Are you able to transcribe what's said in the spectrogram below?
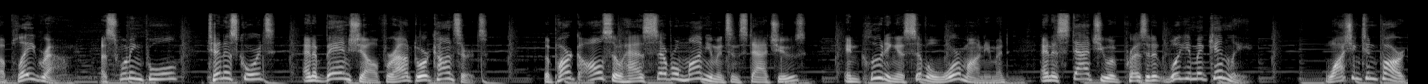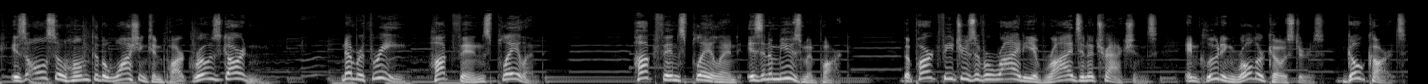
a playground, a swimming pool, tennis courts, and a bandshell for outdoor concerts. The park also has several monuments and statues, including a Civil War monument and a statue of President William McKinley. Washington Park is also home to the Washington Park Rose Garden. Number 3. Huck Finn's Playland Huck Finn's Playland is an amusement park. The park features a variety of rides and attractions, including roller coasters, go-karts,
